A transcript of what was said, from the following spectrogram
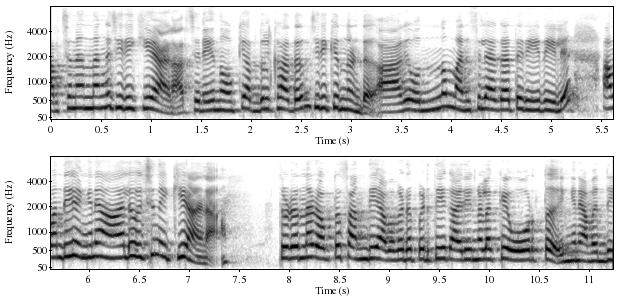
അർച്ചന എന്നങ്ങ് ചിരിക്കുകയാണ്. അർച്ചനയെ നോക്കി അബ്ദുൽ ഖാദറും ചിരിക്കുന്നുണ്ട്. ആകെ ഒന്നും മനസ്സിലാകാത്ത രീതിയിൽ അവന്തിക ഇങ്ങനെ ആലോചിച്ച് നിൽക്കുകയാണ്. തുടർന്ന് ഡോക്ടർ സന്ധ്യ അപകടപ്പെടുത്തിയ കാര്യങ്ങളൊക്കെ ഓർത്ത് ഇങ്ങനെ അവന്തി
